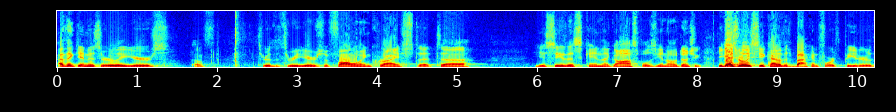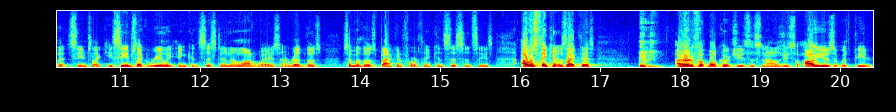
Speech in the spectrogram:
I think in his early years of, through the three years of following Christ, that uh, you see this in the Gospels, you know, don't you? You guys really see kind of this back and forth Peter that seems like, he seems like really inconsistent in a lot of ways. I read those, some of those back and forth inconsistencies. I was thinking it was like this. I heard a football coach use this analogy, so I'll use it with Peter.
